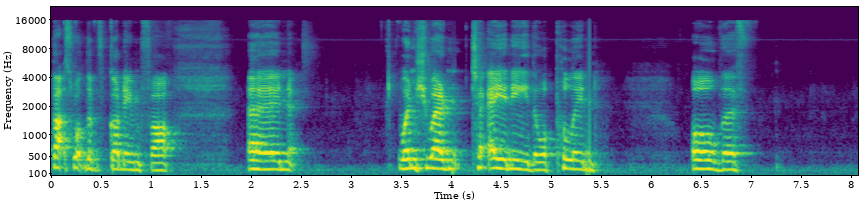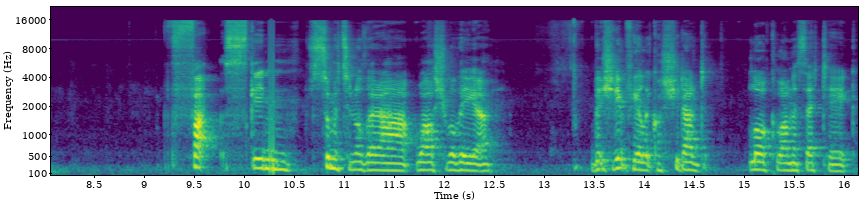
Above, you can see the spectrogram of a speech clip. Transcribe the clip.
That's what they've gone in for. And when she went to A&E, they were pulling all the fat skin something or another out while she was there. But she didn't feel it because she'd had local anaesthetic.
